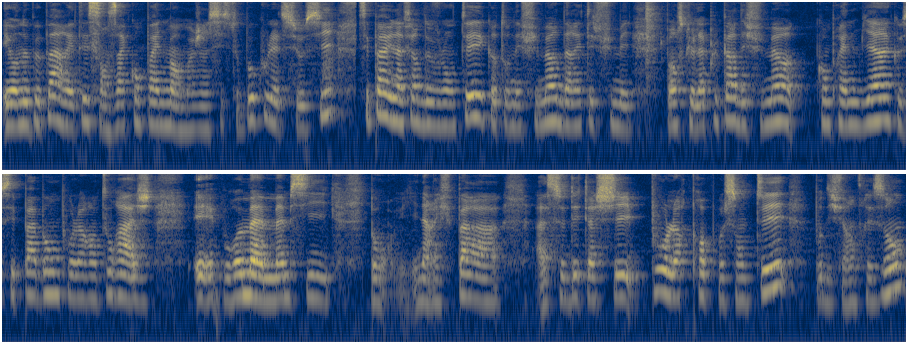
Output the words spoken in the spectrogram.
et on ne peut pas arrêter sans accompagnement. Moi j'insiste beaucoup là-dessus aussi. C'est pas une affaire de volonté quand on est fumeur d'arrêter de fumer. Je pense que la plupart des fumeurs comprennent bien que c'est pas bon pour leur entourage et pour eux-mêmes, même si bon, ils n'arrivent pas à, se détacher pour leur propre santé, pour différentes raisons,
